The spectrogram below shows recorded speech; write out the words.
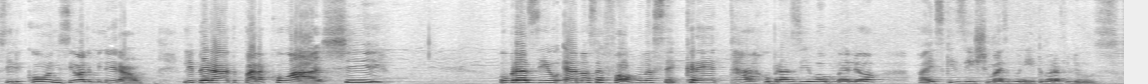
silicones e óleo mineral. Liberado para coache. O Brasil é a nossa fórmula secreta. O Brasil é o melhor país que existe, mais bonito, maravilhoso.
